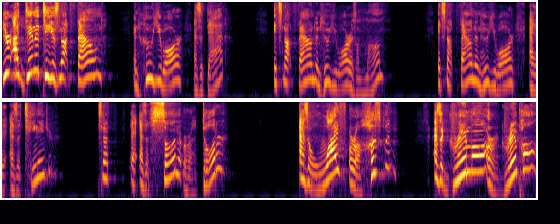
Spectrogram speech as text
Your identity is not found in who you are as a dad, it's not found in who you are as a mom, it's not found in who you are as, as a teenager, it's not as a son or a daughter, as a wife or a husband, as a grandma or a grandpa.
